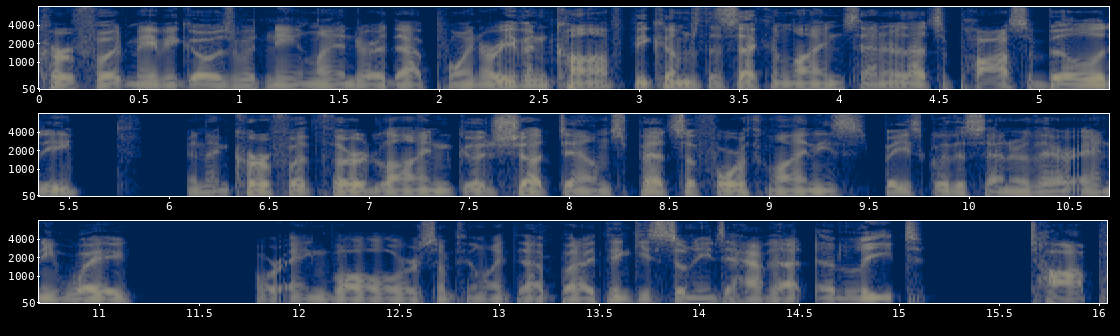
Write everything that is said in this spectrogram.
Kerfoot maybe goes with Nylander at that point, or even Kampf becomes the second line center. That's a possibility. And then Kerfoot third line, good shutdown. Spezza fourth line. He's basically the center there anyway, or Engvall or something like that. But I think you still need to have that elite top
